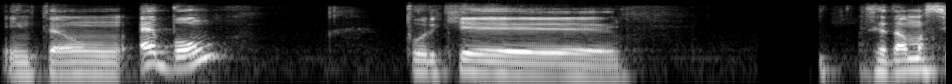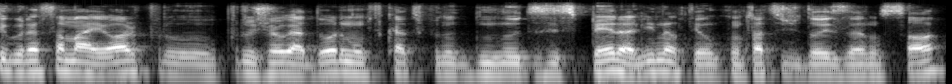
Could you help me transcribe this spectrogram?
Então, é bom, porque você dá uma segurança maior pro, pro jogador, não ficar tipo, no, no desespero ali, não ter um contrato de dois anos só.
